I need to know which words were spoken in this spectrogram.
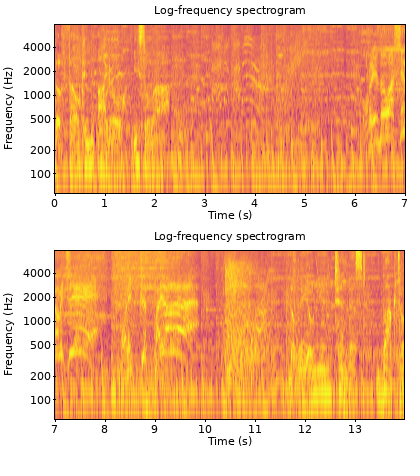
The Falcon Idol, Isola. これぞわしの道オニックスパイラル The Leonian Tempest, Bakto.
